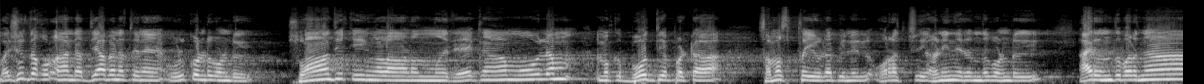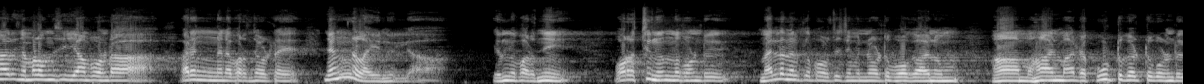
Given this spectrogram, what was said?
പരിശുദ്ധ ഖുർആാന്റെ അധ്യാപനത്തിനെ ഉൾക്കൊണ്ടുകൊണ്ട് സ്വാധികങ്ങളാണെന്ന് രേഖാമൂലം നമുക്ക് ബോധ്യപ്പെട്ട സമസ്തയുടെ പിന്നിൽ ഉറച്ച് അണിനിരന്നുകൊണ്ട് ആരെന്ത് പറഞ്ഞാലും നമ്മളൊന്നും ചെയ്യാൻ പോണ്ട. അവരെങ്ങനെ പറഞ്ഞോട്ടെ ഞങ്ങളതിനില്ല എന്ന് പറഞ്ഞ് ഉറച്ചു നിന്നുകൊണ്ട് നല്ല നിൽക്ക് പ്രവർത്തിച്ച് മുന്നോട്ട് പോകാനും ആ മഹാന്മാരുടെ കൂട്ടുകെട്ടുകൊണ്ട്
